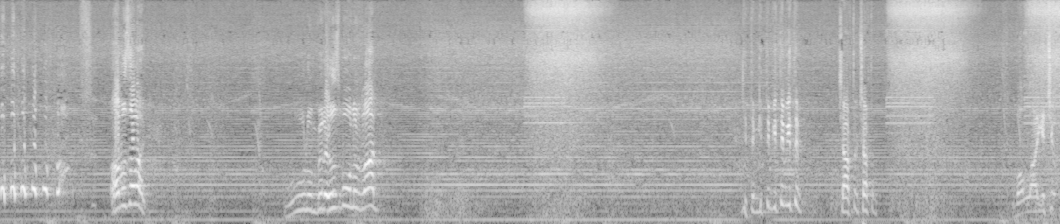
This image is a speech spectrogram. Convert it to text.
Havuza bak. Oğlum böyle hız mı olur lan? Gittim gittim gittim gittim. Çarptım çarptım. Vallahi geçiyor.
